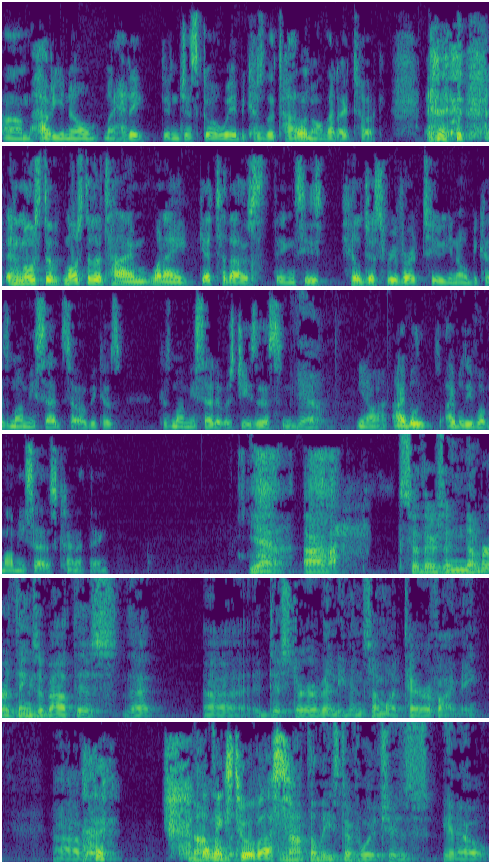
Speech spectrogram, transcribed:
Um, how do you know my headache didn't just go away because of the Tylenol that I took? And most of most of the time when I get to those things he's he'll just revert to you know because mommy said so because because mommy said it was Jesus. And yeah. you know I believe I believe what mommy says kind of thing. Yeah. Uh, so there's a number of things about this that uh, disturb and even somewhat terrify me. Um, that makes two of us. Not the least of which is, you know,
